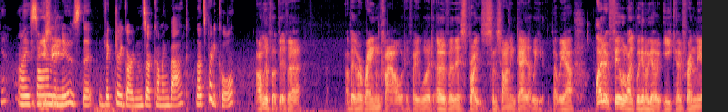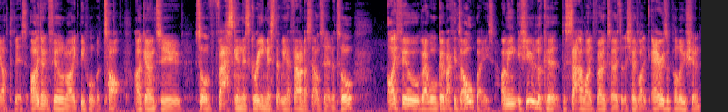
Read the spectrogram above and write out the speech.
Yeah, I saw on the news that victory gardens are coming back. That's pretty cool. I'm going to put a bit of a a bit of a rain cloud, if I would, over this bright sunshining day that we that we are. I don't feel like we're going to go eco-friendly after this. I don't feel like people at the top are going to sort of bask in this greenness that we have found ourselves in at all. I feel that we'll go back into old ways. I mean, if you look at the satellite photos that showed like areas of pollution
